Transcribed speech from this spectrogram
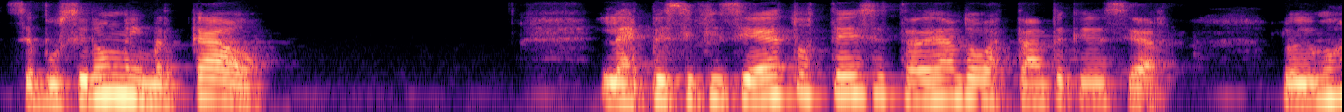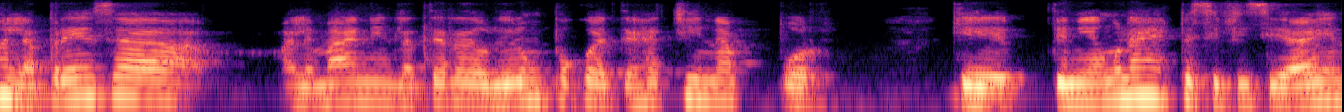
se pusieron en el mercado, la especificidad de estos test está dejando bastante que desear. Lo vimos en la prensa, Alemania, Inglaterra devolvieron un poco de test a China porque tenían unas especificidades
